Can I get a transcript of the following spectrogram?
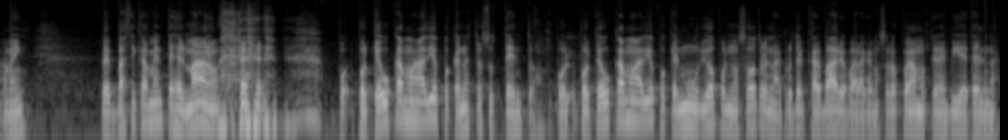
Amén. Pues básicamente, hermano, ¿Por, qué buscamos a Dios? Porque es nuestro sustento. ¿Por, qué buscamos a Dios? Porque Él murió por nosotros en la cruz del Calvario para que nosotros podamos tener vida eterna.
